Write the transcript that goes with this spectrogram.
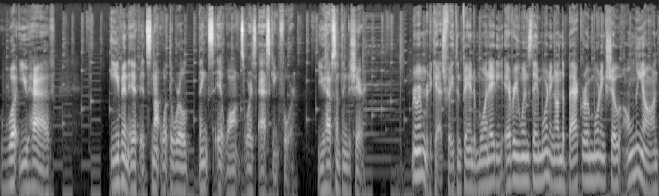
what you have, even if it's not what the world thinks it wants or is asking for. You have something to share. Remember to catch Faith and Fandom 180 every Wednesday morning on the Back Row Morning Show only on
